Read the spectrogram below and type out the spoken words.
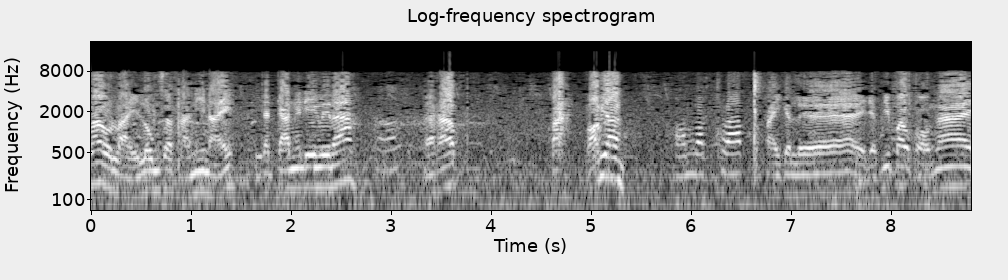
เท่าไหร่ลงสถานีไหน จัดการกันเองเลยนะนะครับไปพร้อมยังพร้อมแล้วครับ ไปกันเลย เดี๋ยวพี่เป้าของง่าย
